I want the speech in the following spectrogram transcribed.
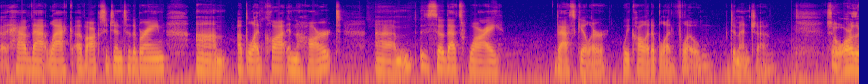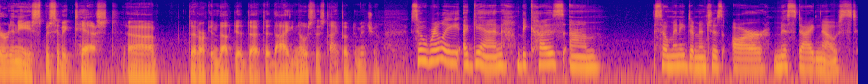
have that lack of oxygen to the brain, um, a blood clot in the heart. Um, so that's why vascular we call it a blood flow dementia. So, are there any specific tests uh, that are conducted uh, to diagnose this type of dementia? So, really, again, because um, so many dementias are misdiagnosed,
